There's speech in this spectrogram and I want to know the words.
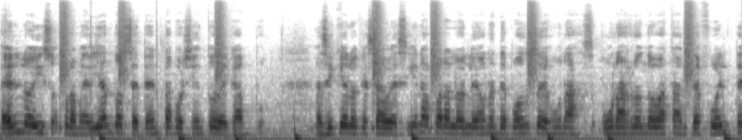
Él lo hizo promediando 70% de campo. Así que lo que se avecina para los Leones de Ponce es una, una ronda bastante fuerte,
